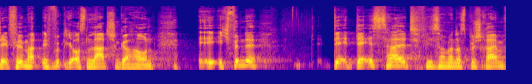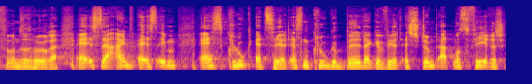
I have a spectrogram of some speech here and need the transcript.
der Film hat mich wirklich aus den Latschen gehauen. Ich finde, der, der ist halt, wie soll man das beschreiben für unsere Hörer? Er ist sehr ein, er ist eben, er ist klug erzählt, es sind kluge Bilder gewählt, es stimmt atmosphärisch,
